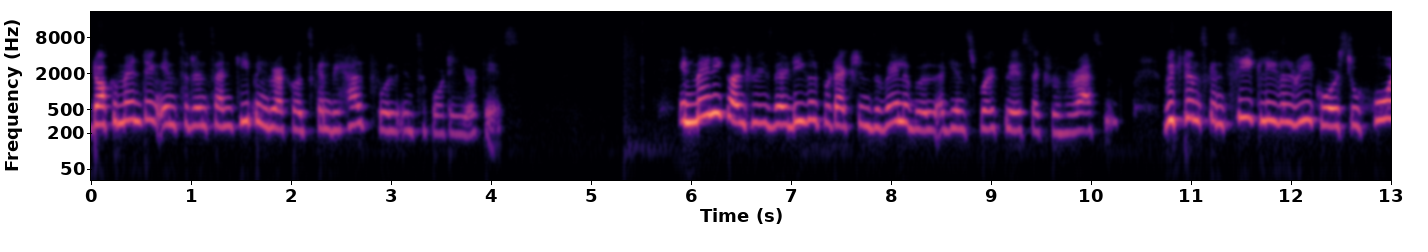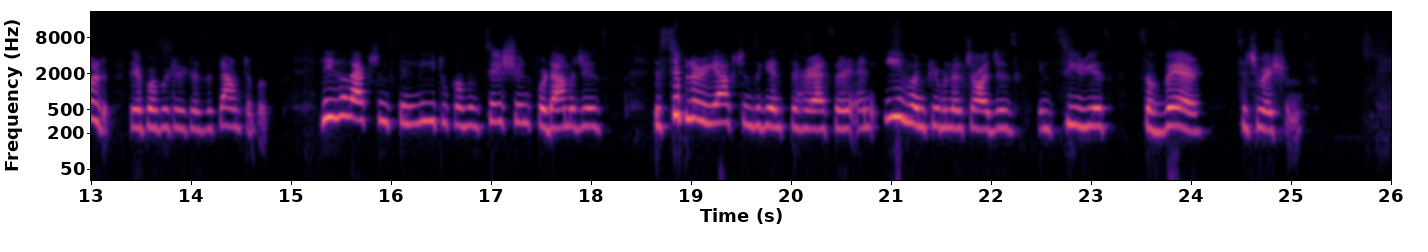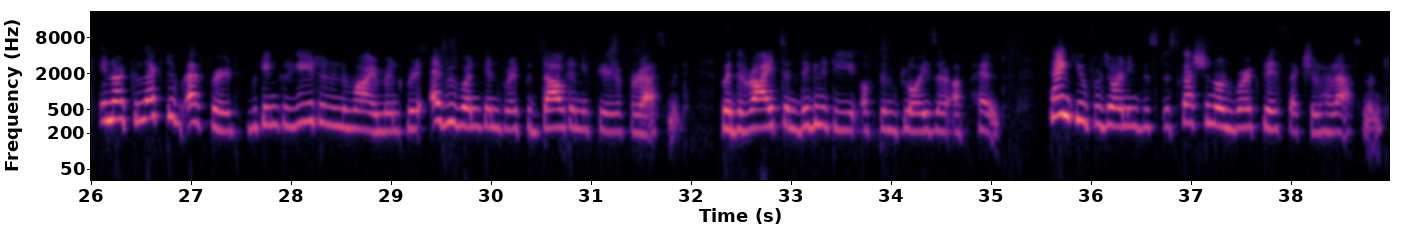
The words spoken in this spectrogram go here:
Documenting incidents and keeping records can be helpful in supporting your case. In many countries, there are legal protections available against workplace sexual harassment. Victims can seek legal recourse to hold their perpetrators accountable. Legal actions can lead to compensation for damages, disciplinary actions against the harasser, and even criminal charges in serious, severe situations. In our collective effort, we can create an environment where everyone can work without any fear of harassment, where the rights and dignity of the employees are upheld. Thank you for joining this discussion on workplace sexual harassment.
